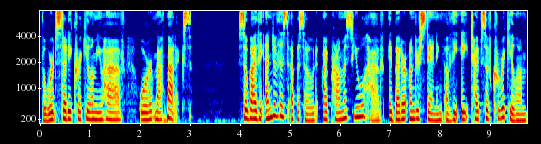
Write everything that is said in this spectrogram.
the word study curriculum you have, or mathematics. So by the end of this episode, I promise you will have a better understanding of the eight types of curriculum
